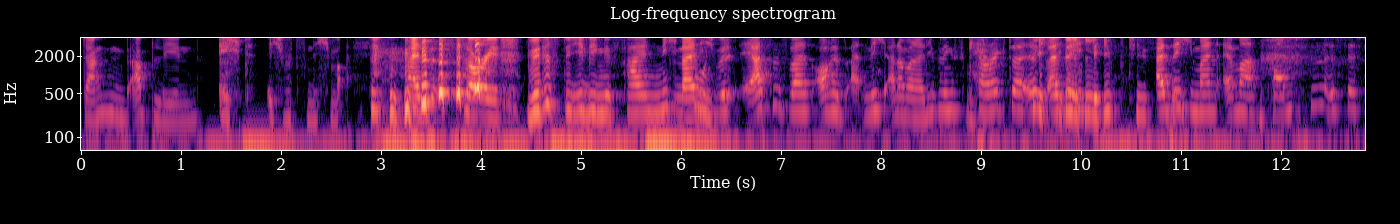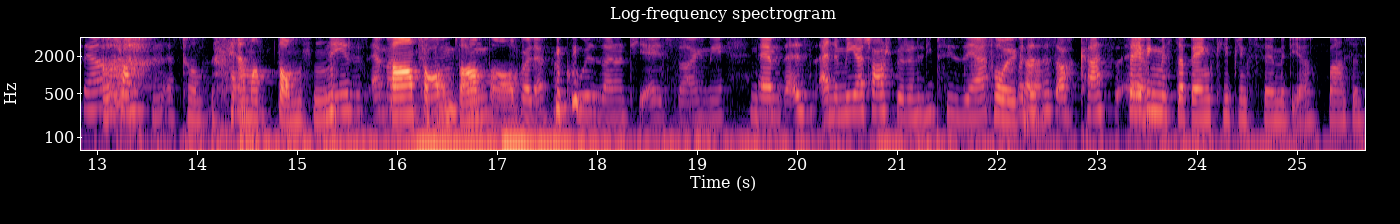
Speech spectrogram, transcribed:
dankend ablehnen. Echt? Ich würde es nicht machen. Also, sorry. Würdest du ihr den Gefallen nicht Nein, tun? ich würde. Erstens, weil es auch jetzt nicht einer meiner Lieblingscharakter ist. ich Also, ich, liebe die. also ich meine, Emma Thompson ist es ja. Ah, Thompson ist es. Thompson. Thompson. Emma Thompson. Nee, es ist Emma Bam, Thompson. bam, bam. Ich wollte einfach cool sein und TH sagen. Nee. Ähm, es ist eine mega Schauspielerin, lieb sie sehr. Voll Und das krass. ist auch krass. Saving ähm, Mr. Banks Lieblingsfilm mit ihr. Wahnsinn.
